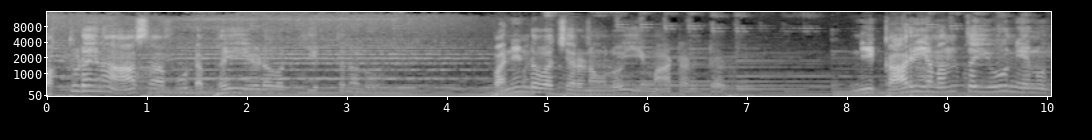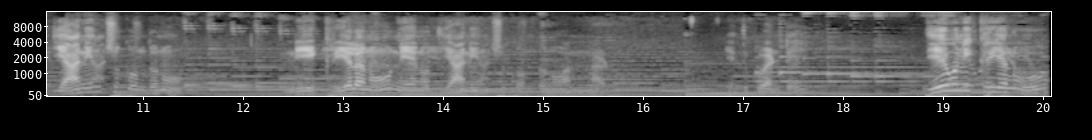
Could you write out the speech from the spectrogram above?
భక్తుడైన ఆసాపు డెబ్భై ఏడవ కీర్తనలో పన్నెండవ చరణంలో ఈ మాట అంటాడు. నీ కార్యమంతయు నేను ధ్యానించుకొందును నీ క్రియలను నేను ధ్యానించుకుందును అన్నాడు. ఎందుకు అంటే దేవుని క్రియలు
